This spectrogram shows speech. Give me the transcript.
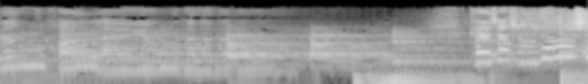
能换来永恒。铠甲上留下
